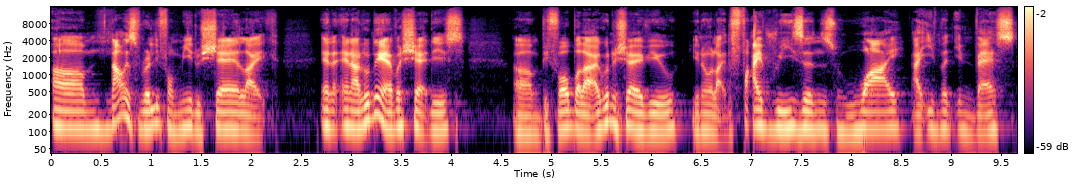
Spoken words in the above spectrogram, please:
um now it's really for me to share like and and I don't think I ever shared this um, before, but like, I'm going to share with you, you know, like the five reasons why I even invest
